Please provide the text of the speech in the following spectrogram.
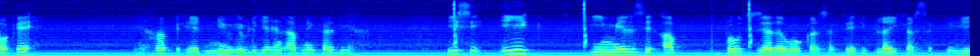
ओके, यहाँ पे एड न्यू एप्लीकेशन आपने कर दिया। इस एक ईमेल से आप बहुत ज़्यादा वो कर सकते हैं अप्लाई कर सकते हैं। ये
